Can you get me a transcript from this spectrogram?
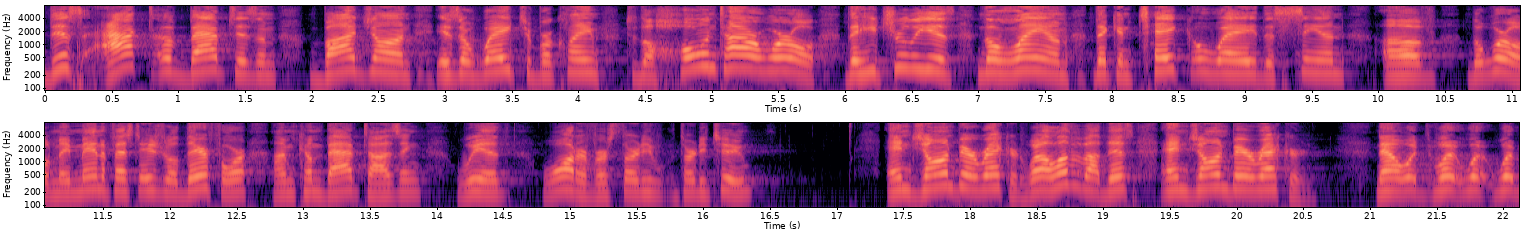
this act of baptism by John is a way to proclaim to the whole entire world that he truly is the Lamb that can take away the sin of the world. May manifest Israel. Therefore, I'm come baptizing with water. Verse 30, 32. And John bear record. What I love about this, and John bear record. Now, what, what, what, what,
